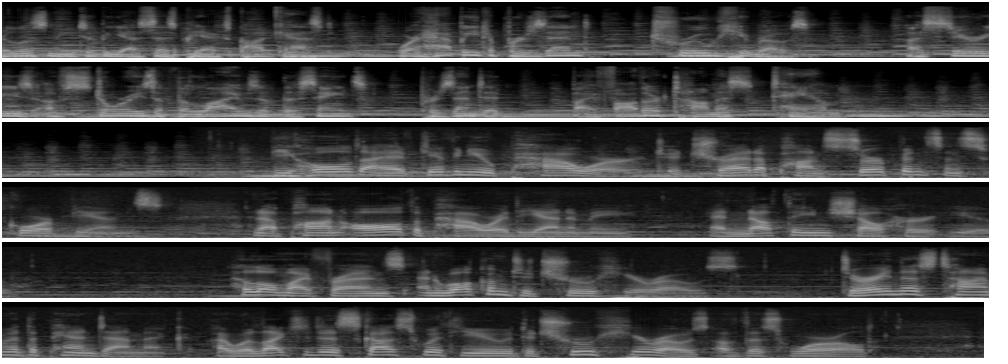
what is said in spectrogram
You're listening to the SSPX podcast. We're happy to present True Heroes, a series of stories of the lives of the saints presented by Father Thomas Tam. Behold, I have given you power to tread upon serpents and scorpions, and upon all the power of the enemy, and nothing shall hurt you. Hello, my friends, and welcome to True Heroes. During this time of the pandemic, I would like to discuss with you the true heroes of this world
